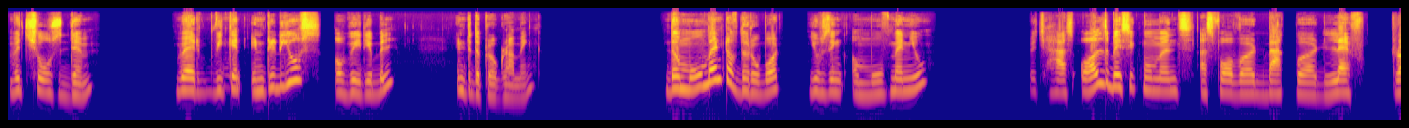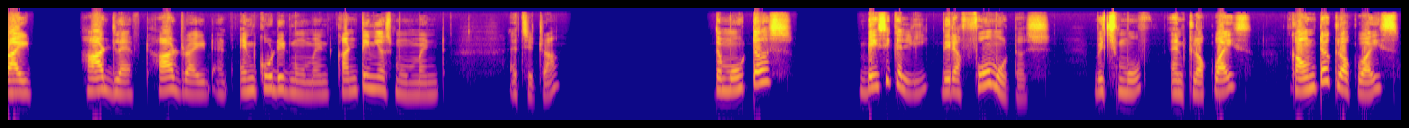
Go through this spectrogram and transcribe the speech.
which shows dim where we can introduce a variable into the programming. The movement of the robot using a move menu which has all the basic movements as forward, backward, left, right, hard left, hard right and encoded movement, continuous movement, etc. The motors, basically there are four motors which move and clockwise, counterclockwise,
